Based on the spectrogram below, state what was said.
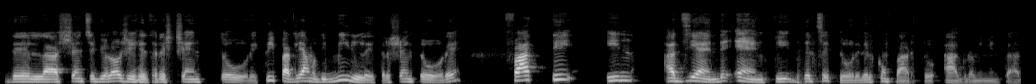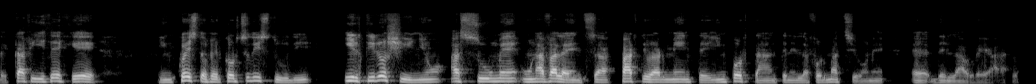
della scienze biologiche 300 ore, qui parliamo di 1300 ore, fatti in aziende, enti del settore del comparto agroalimentare. Capite che in questo percorso di studi il tirocinio assume una valenza particolarmente importante nella formazione eh, del laureato.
